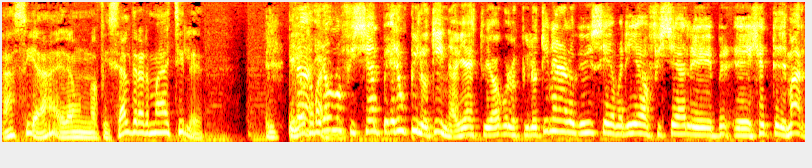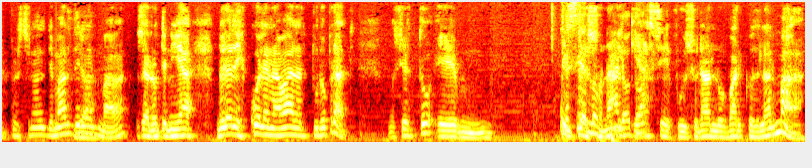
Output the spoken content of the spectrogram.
Ah, sí, ah, era un oficial de la Armada de Chile. El Era, era un oficial, era un pilotín, había estudiado con los pilotines, era lo que hoy se llamaría oficial, eh, eh, gente de mar, personal de mar de la. Armada. O sea, no tenía, no era de escuela naval Arturo Prat, ¿no es cierto? Eh, ¿Qué el los personal que hace funcionar los barcos de la Armada.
